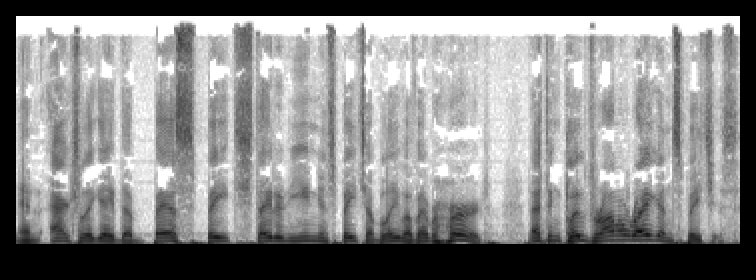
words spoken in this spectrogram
and actually gave the best speech, State of the Union speech, I believe I've ever heard. That includes Ronald Reagan's speeches.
